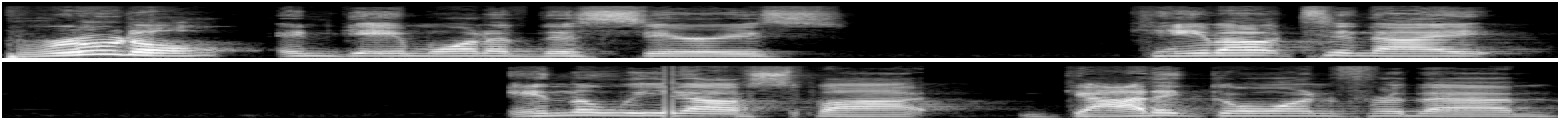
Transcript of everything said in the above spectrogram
brutal in game one of this series, came out tonight in the leadoff spot, got it going for them,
